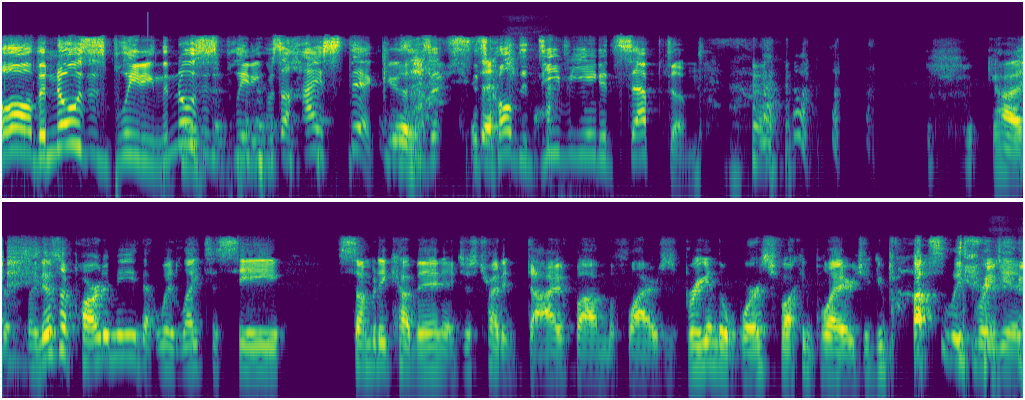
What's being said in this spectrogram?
Oh, the nose is bleeding. The nose is bleeding. It was a high stick. It was- it was- it's called the deviated septum. God, like there's a part of me that would like to see somebody come in and just try to dive bomb the Flyers. Just bring in the worst fucking players you could possibly bring in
